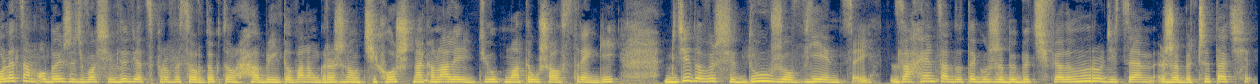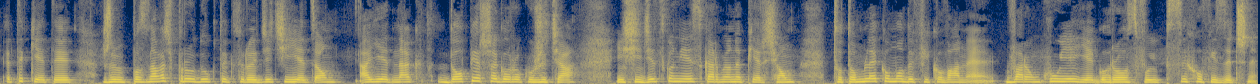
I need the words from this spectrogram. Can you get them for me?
Polecam obejrzeć właśnie wywiad z profesor doktor habilitowaną Grażyną Cichosz na kanale YouTube Mateusza Ostręgi, gdzie dowiesz się dużo więcej. Zachęcam do tego, żeby być świadomym rodzicem, żeby czytać etykiety, żeby poznawać produkty, które dzieci jedzą, a jednak do pierwszego roku życia, jeśli dziecko nie jest karmione piersią, to to mleko modyfikowane warunkuje jego rozwój psychofizyczny.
